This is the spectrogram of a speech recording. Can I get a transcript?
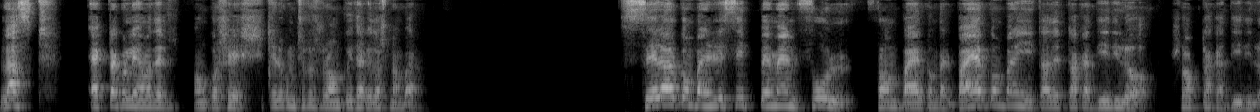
লাস্ট একটা করলে আমাদের অঙ্ক শেষ। এরকম ছোট ছোট অঙ্কই থাকে দশ number. Seller company receive payment full from buyer company buyer company তাদের টাকা দিয়ে দিল, সব টাকা দিয়ে দিল।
